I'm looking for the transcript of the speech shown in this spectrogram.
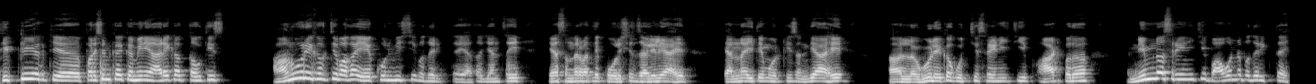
फिफ्टी पर्सेंट काही कमी नाही. आरेखक चौतीस अनुरेखकचे बघा एकोणवीसशे पदं रिक्त आहे. आता ज्यांचे या संदर्भातले कोर्सेस झालेले आहेत त्यांना इथे मोठी संधी आहे. लघुलेखक उच्च श्रेणीची आठ पदं निम्न श्रेणीची बावन्न पदं रिक्त आहेत.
